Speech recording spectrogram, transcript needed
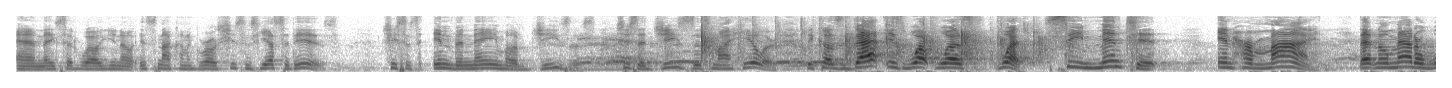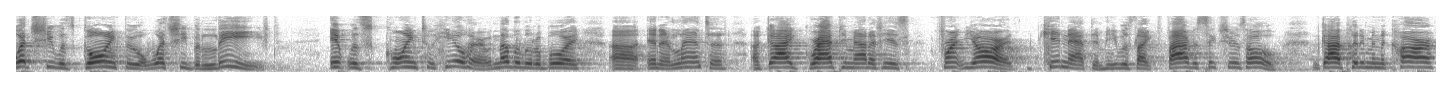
and they said, well, you know, it's not going to grow. She says, yes, it is. She says, in the name of Jesus. She said, Jesus is my healer. Because that is what was, what? Cemented in her mind. That no matter what she was going through or what she believed, it was going to heal her. Another little boy uh, in Atlanta, a guy grabbed him out of his front yard, kidnapped him. He was like five or six years old. The guy put him in the car,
